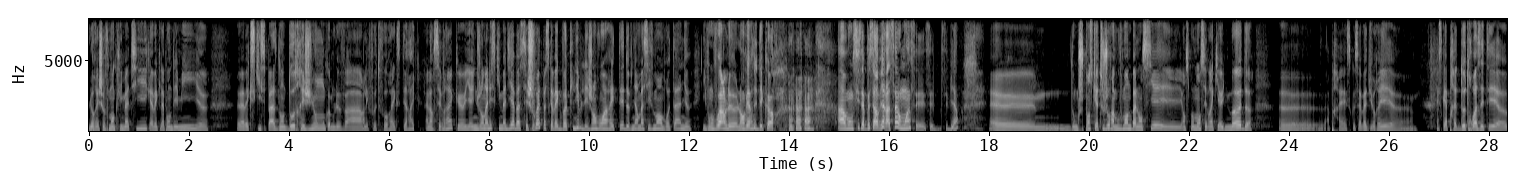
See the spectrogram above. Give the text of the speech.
réchauffement climatique, avec la pandémie, euh, euh, avec ce qui se passe dans d'autres régions comme le Var, les feux de forêt, etc. Alors c'est vrai qu'il y a une journaliste qui m'a dit ah bah c'est chouette parce qu'avec votre livre les gens vont arrêter de venir massivement en Bretagne, ils vont voir l'envers du décor. ah bon si ça peut servir à ça au moins c'est bien. Euh, donc je pense qu'il y a toujours un mouvement de balancier et en ce moment c'est vrai qu'il y a une mode. Euh, après, est-ce que ça va durer euh, Est-ce qu'après deux, trois étés euh,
